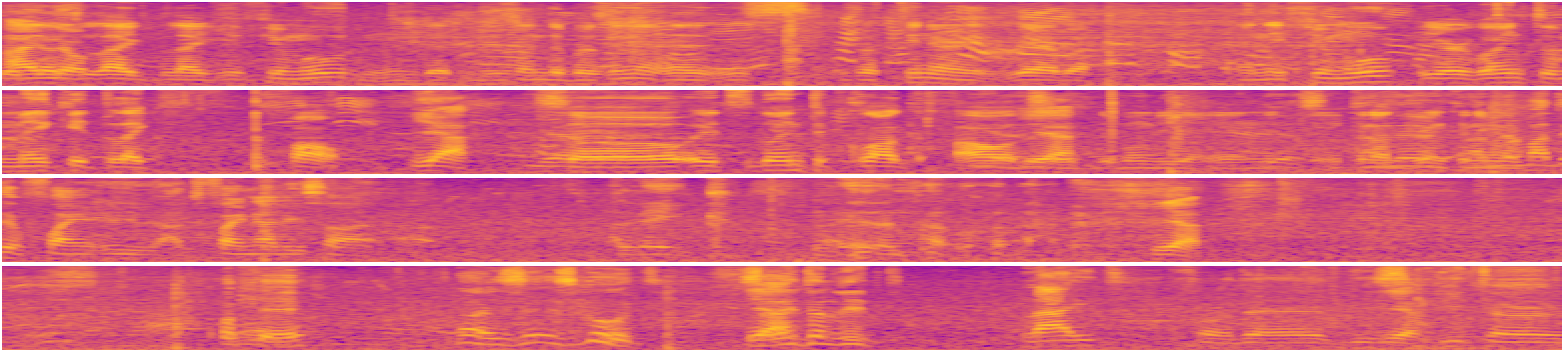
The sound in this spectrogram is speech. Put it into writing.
I, I know. like like if you move, that this on the Brazilian uh, is, is a thinner yerba, and if you move, you're going to make it like fall. yeah. Yeah, so it's going to clog out Yeah. the, the bombilla, and Yes. you cannot and drink the, anymore. And the mate fi- at final is a, a, a lake. I don't know. Yeah. Okay. no, it's, it's good. It's Yeah. a little bit light for the this Yeah. bitter.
